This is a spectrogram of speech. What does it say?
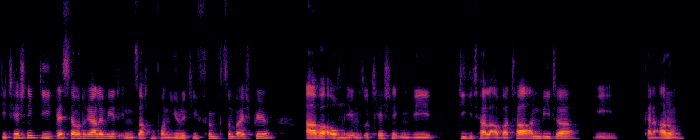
die Technik, die besser und realer wird, in Sachen von Unity 5 zum Beispiel, aber auch Mhm. eben so Techniken wie digitale Avatar-Anbieter, wie, keine Ahnung,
